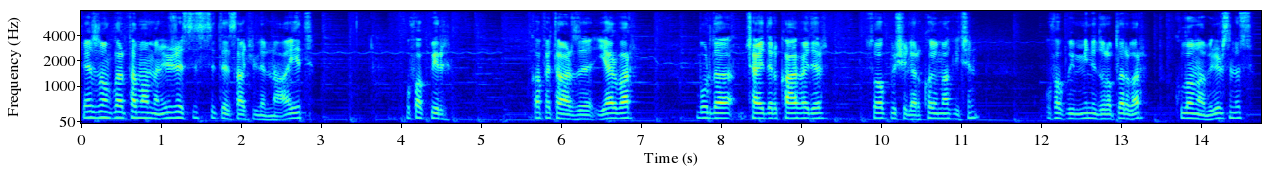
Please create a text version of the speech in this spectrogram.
Şezlonglar tamamen ücretsiz site sakinlerine ait. Ufak bir kafe tarzı yer var. Burada çaydır, kahvedir, soğuk bir şeyler koymak için ufak bir mini dolaplar var. Kullanabilirsiniz.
